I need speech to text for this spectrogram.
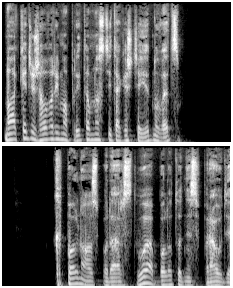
No a keď už hovorím o prítomnosti, tak ešte jednu vec k poľnohospodárstvu a bolo to dnes v pravde.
